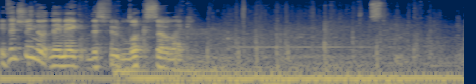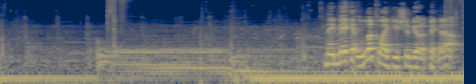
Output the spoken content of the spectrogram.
It's interesting that they make this food look so like they make it look like you should be able to pick it up.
